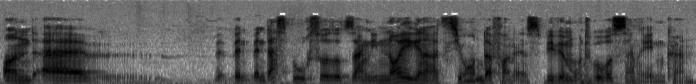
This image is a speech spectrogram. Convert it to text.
Und äh, wenn, wenn das Buch so sozusagen die neue Generation davon ist, wie wir im Unterbewusstsein reden können,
